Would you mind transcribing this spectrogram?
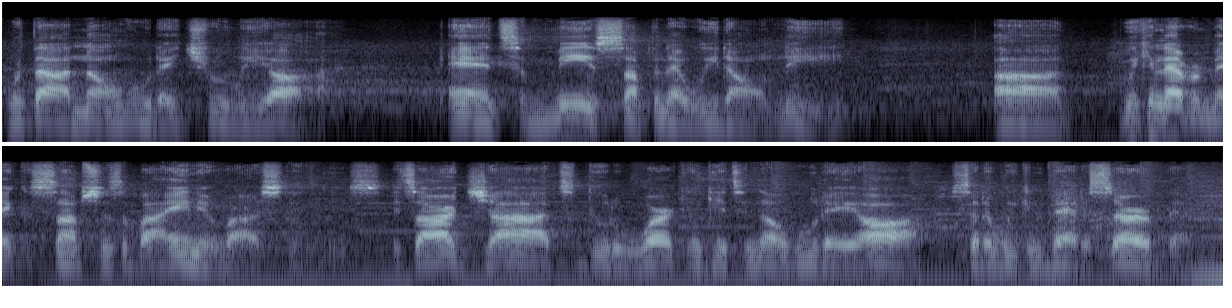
without knowing who they truly are. And to me, it's something that we don't need. Uh, we can never make assumptions about any of our students. It's our job to do the work and get to know who they are so that we can better serve them.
